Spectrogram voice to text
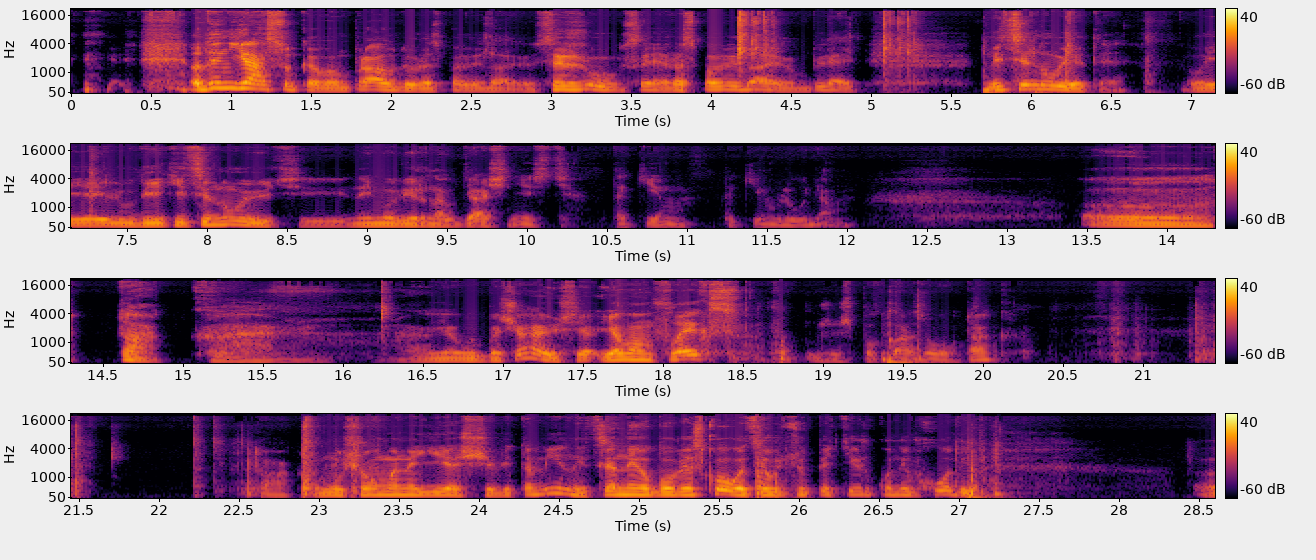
Один я, сука, вам правду розповідаю. Сижу, все, розповідаю, блядь. Не цінуєте. Але є люди, які цінують, і неймовірна вдячність таким, таким людям. Е, так. е, Я вибачаюсь. Я, я вам флекс вже ж показував, так? Так, тому що у мене є ще вітаміни. Це не обов'язково, це у цю п'ятірку не входить. Е,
